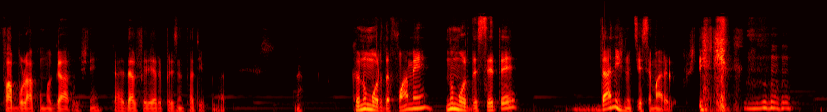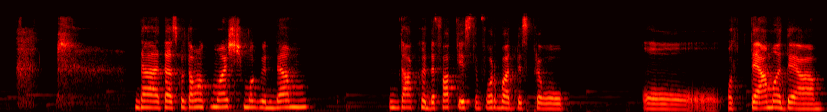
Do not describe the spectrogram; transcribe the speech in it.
fabula cu măgarul, știi? Care de altfel e reprezentativ. Dar, da. Că nu mor de foame, nu mor de sete, dar nici nu ți iese mare lucru, știi? Da, te ascultam acum și mă gândeam dacă de fapt este vorba despre o, o, o teamă de a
